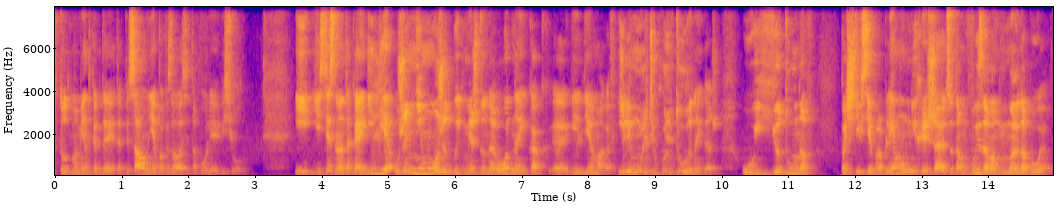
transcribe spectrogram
в тот момент, когда я это писал, мне показалось это более веселым. И, естественно, такая гильдия уже не может быть международной, как э, гильдия магов, или мультикультурной даже. У йотунов почти все проблемы у них решаются там вызовом и мордобоем.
